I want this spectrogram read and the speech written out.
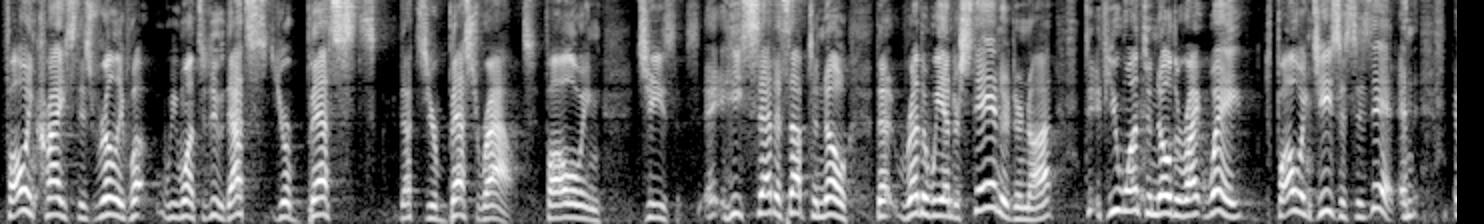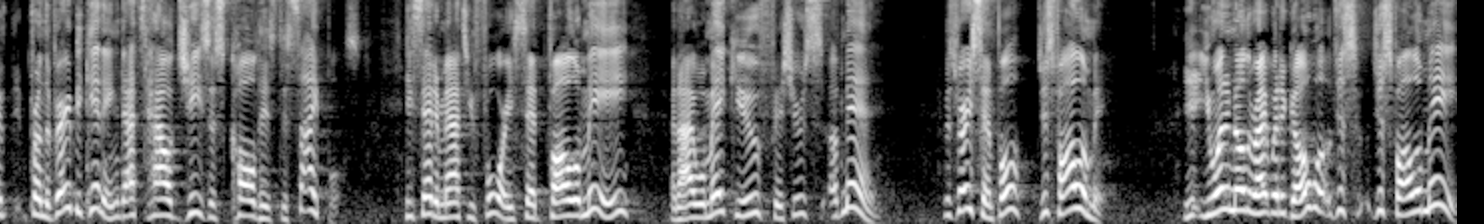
Following Christ is really what we want to do. That's your best that's your best route, following Jesus. Eh, he set us up to know that whether we understand it or not, if you want to know the right way, following Jesus is it. And eh, from the very beginning, that's how Jesus called his disciples. He said in Matthew 4, he said, Follow me, and I will make you fishers of men. It was very simple. Just follow me. You, you want to know the right way to go? Well, just, just follow me.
